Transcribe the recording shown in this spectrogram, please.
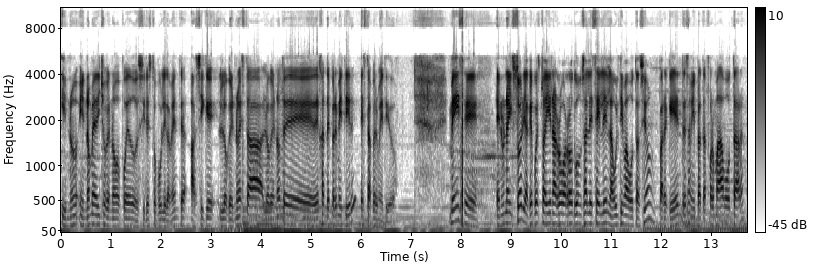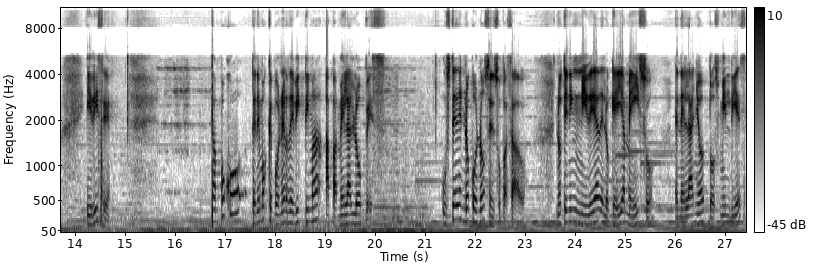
Y no, y no me ha dicho que no puedo decir esto públicamente, así que lo que no está, lo que no te dejan de permitir, está permitido. Me dice en una historia que he puesto ahí en arroba Rod González L en la última votación, para que entres a mi plataforma a votar, y dice, tampoco tenemos que poner de víctima a Pamela López ustedes no conocen su pasado. No tienen ni idea de lo que ella me hizo en el año 2010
